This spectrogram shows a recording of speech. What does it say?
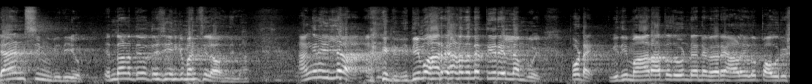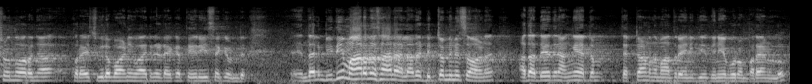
ഡാൻസിങ് വിധിയോ എന്താണ് അദ്ദേഹം ഉദ്ദേശിച്ചത്? എനിക്ക് മനസ്സിലാവുന്നില്ല. അങ്ങനെ ഇല്ല വിധി മാറുകയാണെന്നെ തീരെ എല്ലാം പോയി. പോട്ടെ വിധി മാറാത്തത് കൊണ്ട് തന്നെ വേറെ ആളുകൾ പൗരുഷം എന്ന് പറഞ്ഞാൽ കുറെ ഒക്കെ തീരീസ് ഒക്കെ ഉണ്ട്. എന്തായാലും വിധി മാറുന്ന സാധനമല്ല അത് ഡിറ്റർമിനിസം ആണ്. അത് അദ്ദേഹത്തിന് അങ്ങേയറ്റം തെറ്റാണെന്ന് മാത്രമേ എനിക്ക് വിനയപൂർവം പറയാനുള്ളൂ.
